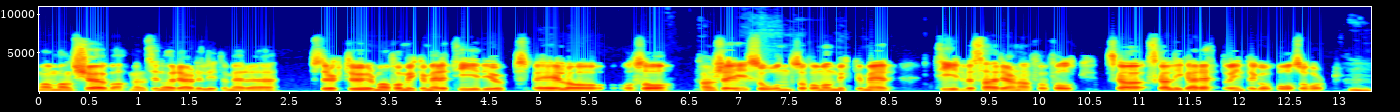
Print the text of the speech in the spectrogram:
man, man kör bara, men i Norge är det lite mer eh, struktur, man får mycket mer tid i uppspel och, och så. Kanske i zon så får man mycket mer tid vid sargarna för folk ska, ska ligga rätt och inte gå på så hårt. Mm.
